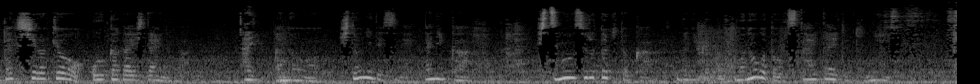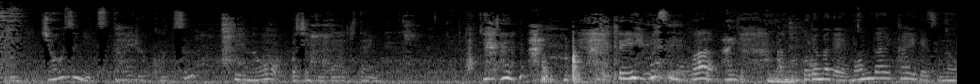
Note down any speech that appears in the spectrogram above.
私が今日お伺いしたいのは、はい、あの人にですね何か質問する時とか何か物事を伝えたい時に上手に伝えるコツっていうのを教えていただきたい。と言いますのは、はい、あのこれまで問題解決の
